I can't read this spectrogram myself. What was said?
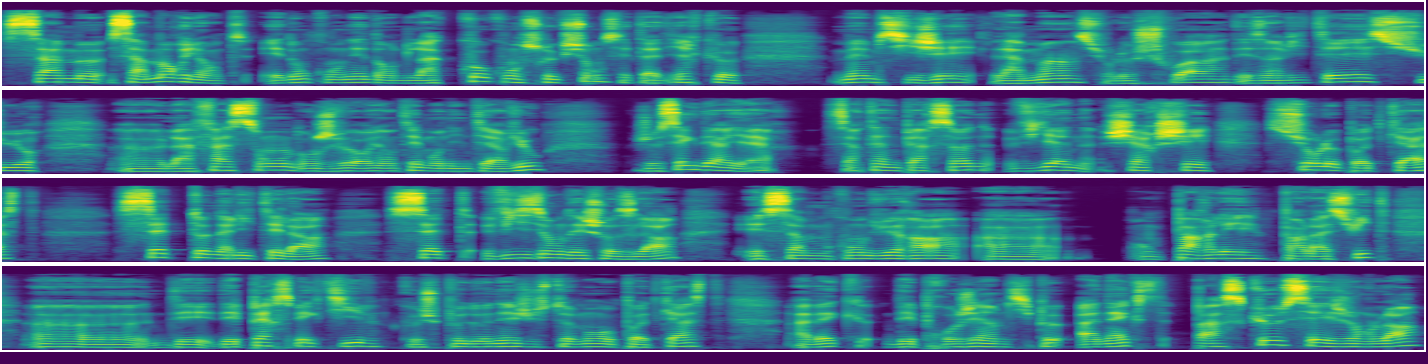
ça me ça m'oriente et donc on est dans de la co-construction, c'est-à-dire que même si j'ai la main sur le choix des invités, sur euh, la façon dont je vais orienter mon interview, je sais que derrière certaines personnes viennent chercher sur le podcast cette tonalité-là, cette vision des choses-là, et ça me conduira à en parler par la suite euh, des, perspectives que je peux donner justement au podcast avec des projets un petit peu annexes parce que ces gens-là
